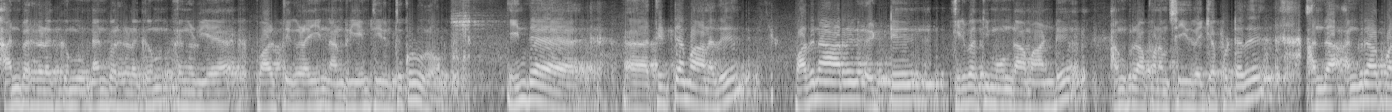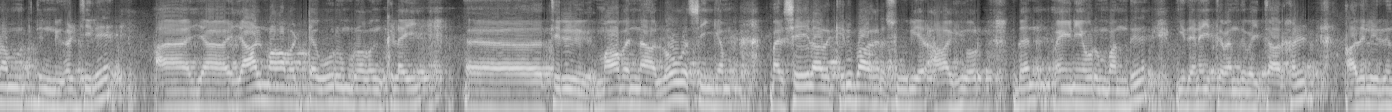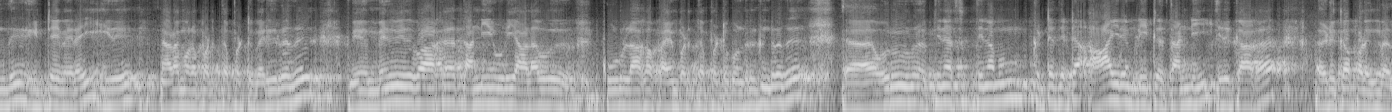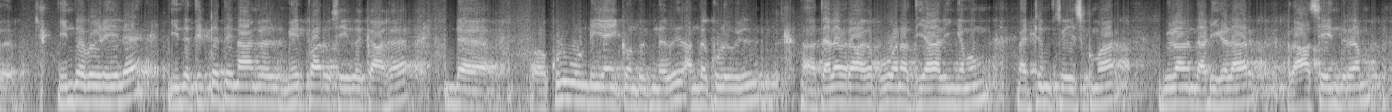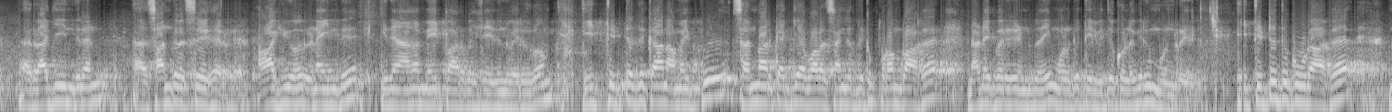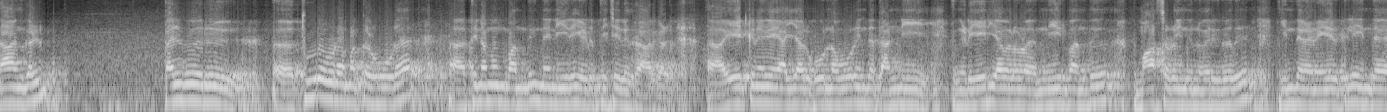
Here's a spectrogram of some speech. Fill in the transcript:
அன்பர்களுக்கும் நண்பர்களுக்கும் எங்களுடைய வாழ்த்துக்களையும் நன்றியையும் தெரிவித்துக் கொள்கிறோம். இந்த திட்டமானது பதினாறு எட்டு இருபத்தி மூன்றாம் ஆண்டு அங்குராப்பணம் செய்து வைக்கப்பட்டது. அந்த அங்குராப்பணத்தின் நிகழ்ச்சியிலே யாழ் மாவட்ட ஊருமுறவன் கிளை திரு மாவண்ணா லோகசிங்கம் செயலாளர் கிருபாகர சூரியர் ஆகியோர் உடன் மைனியோரும் வந்து இதனை திறந்து வைத்தார்கள். அதிலிருந்து இன்றை வரை இது நடைமுறைப்படுத்தப்பட்டு வருகிறது. மெ- மெதுவாக தண்ணீருடைய அளவு கூடுதலாக பயன்படுத்தப்பட்டு கொண்டிருக்கின்றது. ஒரு தின தினமும் கிட்டத்தட்ட ஆயிரம் லிட்டர் தண்ணி இதுக்காக எடுக்கப்படுகிறது. இந்த வேளையில் இந்த திட்டத்தை நாங்கள் மேற்பார்வை செய்வதற்காக இந்த குழு ஒன்று இயங்கிக் கொண்டிருக்கின்றது. அந்த குழுவில் தலைவராக பூவன தியாலிங்கமும் மற்றும் சுரேஷ்குமார் விலானந்த அடிகளார் ராசேந்திரம் அஹ், ரஜீந்திரன் சந்திரசேகர் ஆகியோர் இணைந்து இதை நாங்கள் மேற்பார்வை செய்து வருகிறோம். இத்திட்டத்துக்கான அமைப்பு சன்மார்க் ஐக்கியவாளர் சங்கத்துக்கு புறம்பாக நடைபெறுகிறது என்பதை உங்களுக்கு தெரிவித்துக் கொள்ள விரும்புகின்றேன். இத்திட்டத்துக்கூடாக நாங்கள் பல்வேறு தூர உள்ள மக்கள் கூட தினமும் வந்து இந்த நீரை எடுத்து செல்கிறார்கள். ஏற்கனவே ஐயாறு கூறின ஊர் இந்த தண்ணி எங்களுடைய ஏரியாவில் உள்ள நீர் வந்து மாசடைந்து வருகிறது. இந்த நேரத்தில் இந்த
